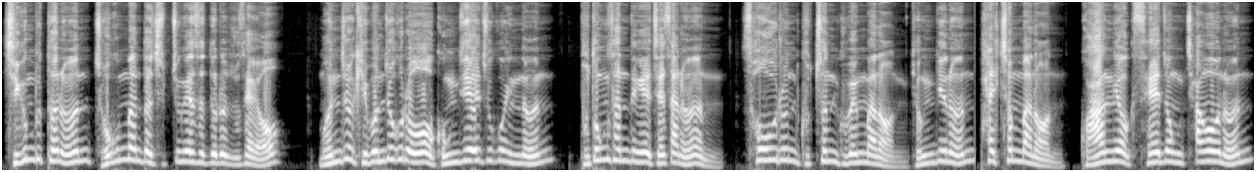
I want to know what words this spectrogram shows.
지금부터는 조금만 더 집중해서 들어주세요. 먼저 기본적으로 공제해주고 있는 부동산 등의 재산은 서울은 9,900만원, 경기는 8천만원, 광역, 세종, 창원은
